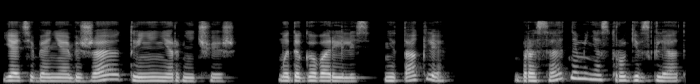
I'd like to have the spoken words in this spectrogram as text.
Я тебя не обижаю, ты не нервничаешь. Мы договорились, не так ли? Бросает на меня строгий взгляд,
